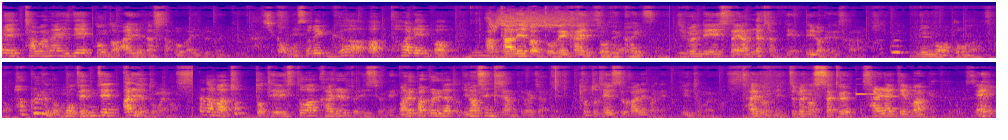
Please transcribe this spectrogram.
めちゃわないでどんどんアイデア出した方がいい部分っていう。感じしかもそれが当たれば当たればどでかいですよどでかいですよね。自分でインスタやんなくたっていいわけですからパクるのはどうなんですか？パクるのも全然ありだと思います。ただまあちょっとテイストは変えれるといいですよね。丸パクリだと2万センチじゃんって言われちゃうんで。ちょっとテイスト変えればねいいと思います。最後の3つ目の施策最大点マーケットですね。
